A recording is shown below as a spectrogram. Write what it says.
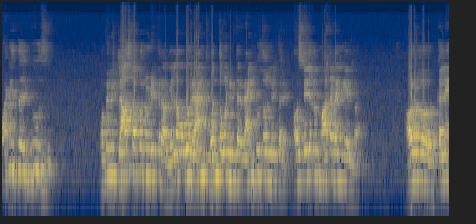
ವಾಟ್ ಇಸ್ ದ ಯೂಸ್ ಒಮ್ಮೊಮ್ಮೆ ಕ್ಲಾಸ್ ಟಾಪರ್ ನೋಡಿರ್ತಾರೆ ಎಲ್ಲ ಒಬ್ಬರು ರ್ಯಾಂಕ್ ಒನ್ ತಗೊಂಡಿರ್ತಾರೆ ರ್ಯಾಂಕ್ ಟೂ ತಗೊಂಡಿರ್ತಾರೆ. ಅವ್ರ ಸ್ಟೇಜಲ್ಲಿ ಹೋಗಿ ಮಾತಾಡಂಗೇ ಇಲ್ಲ. ಅವರು ಕಲೆ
